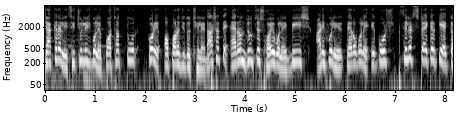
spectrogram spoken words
জাকের আলী ছিচল্লিশ বলে পঁচাত্তর করে অপরাজিত ছিলেন। তার সাথে অ্যারন জোনসের ছয় বলে বিশ আরিফুলের তেরো বলে একুশ। সিলেট স্ট্রাইকারকে একটা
